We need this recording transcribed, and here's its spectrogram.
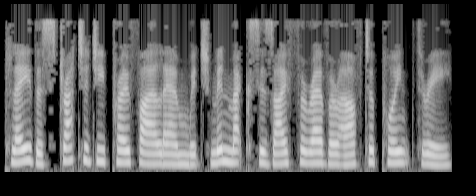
play the strategy profile M which minmaxes I forever after point 3.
